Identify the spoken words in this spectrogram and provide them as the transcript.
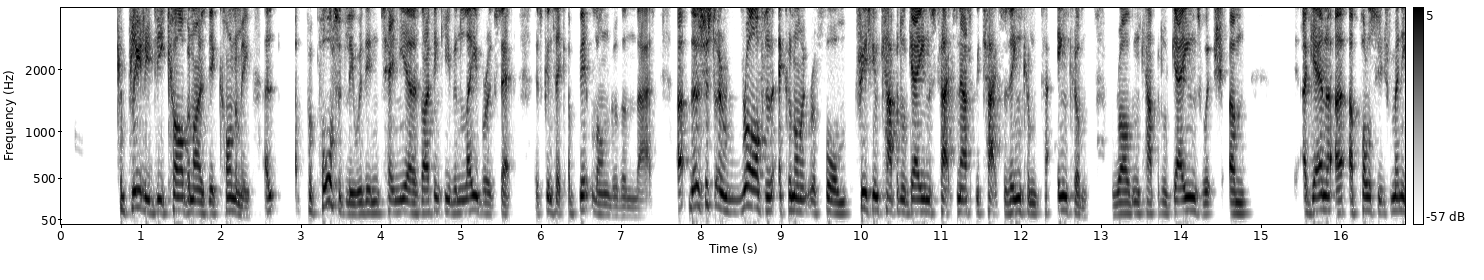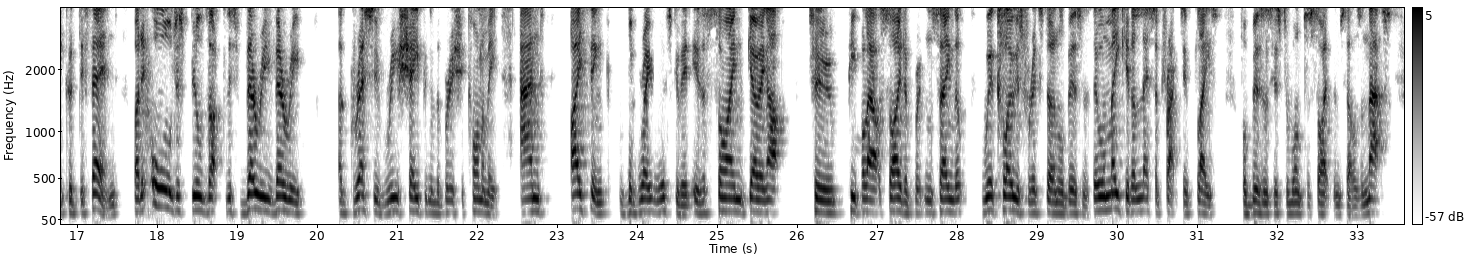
completely decarbonise the economy purportedly within 10 years. I think even Labour accept it's going to take a bit longer than that. Uh, there's just a raft of economic reform, treating capital gains tax now to be taxed as income, ta- income rather than capital gains, which, um, again, a, a, policy which many could defend, but it all just builds up to this very, very aggressive reshaping of the British economy. And I think the great risk of it is a sign going up to people outside of Britain saying that we're closed for external business. They will make it a less attractive place for businesses to want to site themselves. And that's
